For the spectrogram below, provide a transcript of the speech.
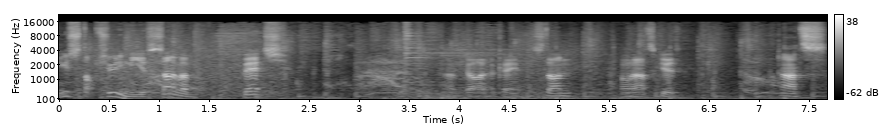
You stop shooting me, you son of a bitch? Oh god, okay. Stun. Oh, that's good. That's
